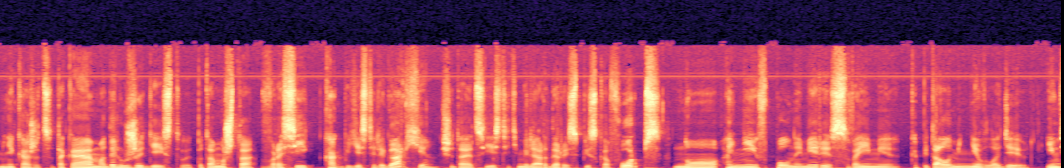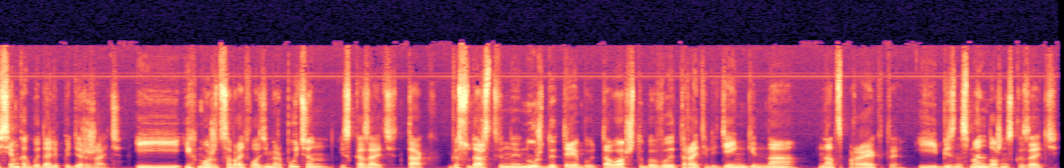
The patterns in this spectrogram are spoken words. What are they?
мне кажется, такая модель уже действует, потому что в России как бы есть олигархи, считается, есть эти миллиардеры из списка Forbes, но они в полной мере своими капиталами не владеют. Им всем как бы дали поддержать. И их может собрать Владимир Путин и сказать, так, государственные нужды требуют того, чтобы вы тратили деньги на нацпроекты. И бизнесмены должны сказать,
